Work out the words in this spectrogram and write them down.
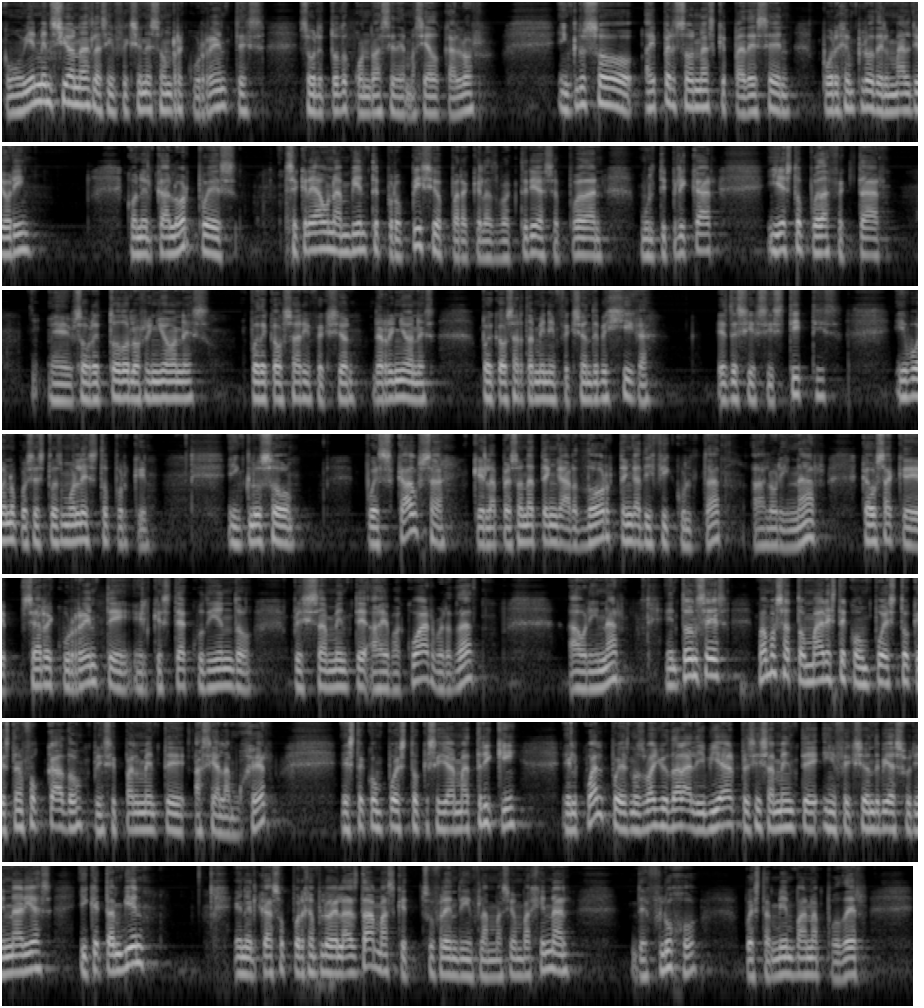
Como bien mencionas, las infecciones son recurrentes, sobre todo cuando hace demasiado calor. Incluso hay personas que padecen, por ejemplo, del mal de orín, con el calor, pues se crea un ambiente propicio para que las bacterias se puedan multiplicar y esto puede afectar eh, sobre todo los riñones, puede causar infección de riñones, puede causar también infección de vejiga, es decir, cistitis. Y bueno, pues esto es molesto porque incluso pues causa que la persona tenga ardor, tenga dificultad al orinar, causa que sea recurrente el que esté acudiendo precisamente a evacuar, ¿verdad? A orinar. Entonces, vamos a tomar este compuesto que está enfocado principalmente hacia la mujer, este compuesto que se llama triqui, el cual pues nos va a ayudar a aliviar precisamente infección de vías urinarias y que también en el caso, por ejemplo, de las damas que sufren de inflamación vaginal, de flujo, pues también van a poder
